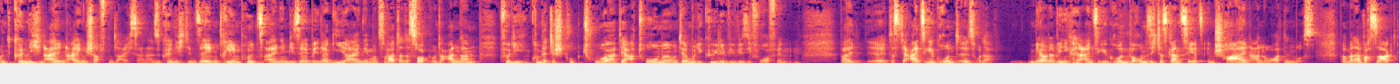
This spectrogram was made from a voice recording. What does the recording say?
und können nicht in allen Eigenschaften gleich sein. Also können nicht denselben Drehimpuls einnehmen, dieselbe Energie einnehmen und so weiter. Das sorgt unter anderem für die komplette Struktur der Atome und der Moleküle, wie wir sie vorfinden. Weil äh, das der einzige Grund ist, oder mehr oder weniger der einzige Grund, warum sich das Ganze jetzt in Schalen anordnen muss. Weil man einfach sagt,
